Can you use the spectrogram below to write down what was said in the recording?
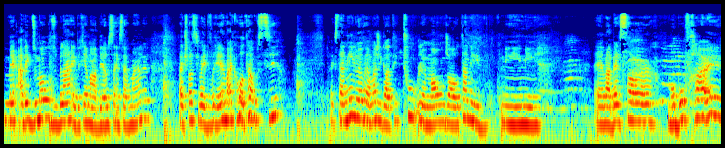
mais avec du mauve, du blanc, elle est vraiment belle, sincèrement. Fait que je pense qu'il va être vraiment content aussi. Fait que cette année, là, vraiment, j'ai gâté tout le monde. Genre, autant mes, mes, mes euh, ma belle-sœur, mon beau-frère.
